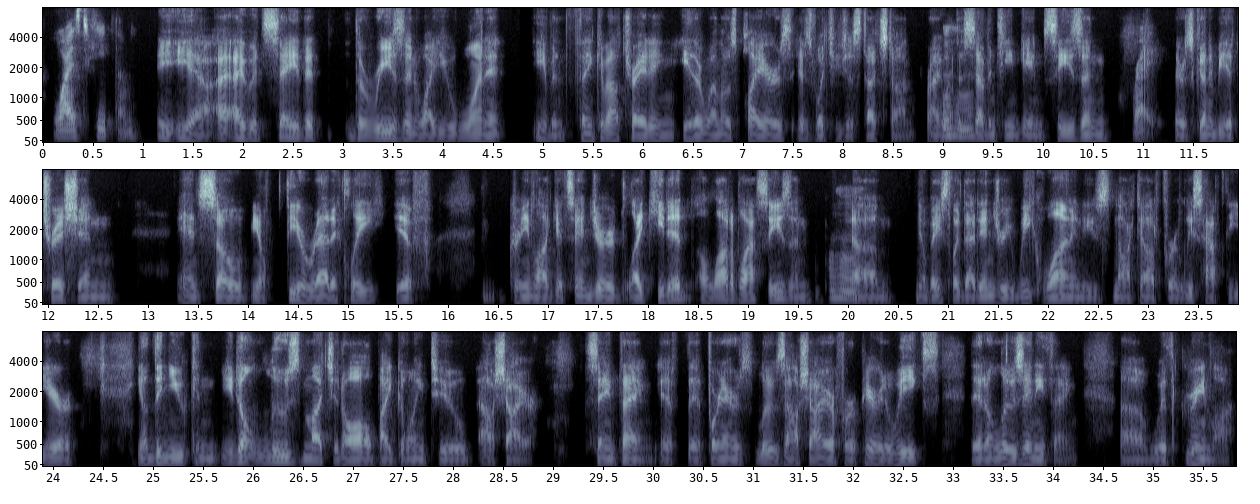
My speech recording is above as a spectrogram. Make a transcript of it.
wise to keep them. Yeah, I, I would say that the reason why you wouldn't even think about trading either one of those players is what you just touched on, right? Mm-hmm. With the mm-hmm. 17 game season, right? There's going to be attrition. And so, you know, theoretically, if Greenlaw gets injured like he did a lot of last season, mm-hmm. um, you know, basically that injury week one and he's knocked out for at least half the year, you know, then you can, you don't lose much at all by going to Al-Shaair. Same thing. If the 49ers lose Al-Shaair for a period of weeks, they don't lose anything uh, with Greenlaw.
